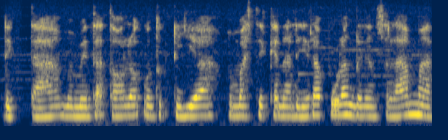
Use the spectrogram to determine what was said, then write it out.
Dikta meminta tolong untuk dia memastikan Nadira pulang dengan selamat.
